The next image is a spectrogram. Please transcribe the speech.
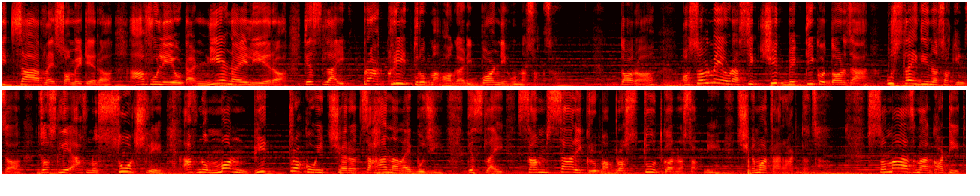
विचारलाई समेटेर आफूले एउटा निर्णय लिएर त्यसलाई प्राकृत रूपमा अगाडि बढ्ने हुन सक्छ। तर असलमै एउटा शिक्षित व्यक्तिको दर्जा उसलाई दिन सकिन्छ जसले आफ्नो सोचले आफ्नो मनभित्रको इच्छा र चाहनालाई बुझी त्यसलाई सांसारिक रूपमा प्रस्तुत गर्न सक्ने क्षमता राख्दछ। समाजमा घटित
